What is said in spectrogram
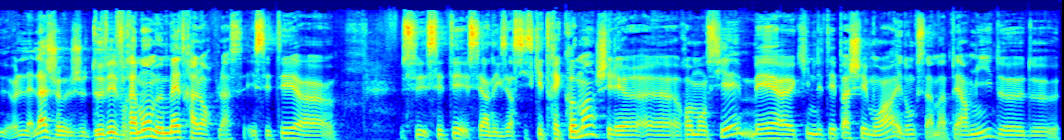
là, je, devais vraiment me mettre à leur place. Et c'était euh, c'est un exercice qui est très commun chez les romanciers, mais qui n'était pas chez moi. Et donc, ça m'a permis de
